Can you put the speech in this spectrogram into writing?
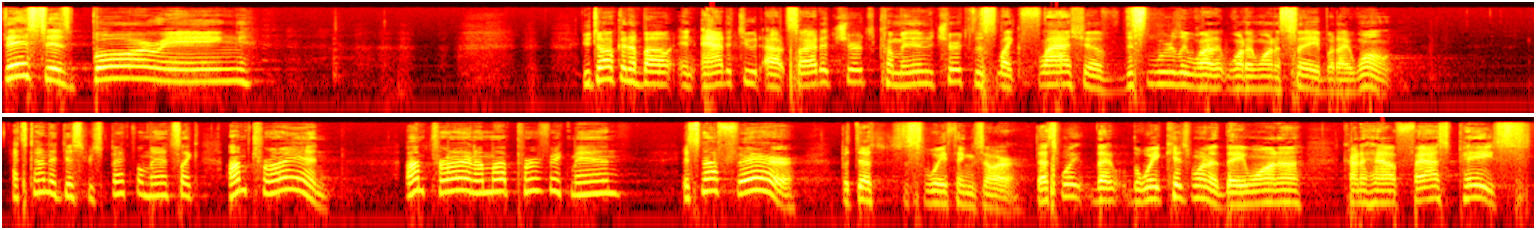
this is boring. You're talking about an attitude outside of church, coming into church, this like flash of, this is really what, what I want to say, but I won't. That's kind of disrespectful, man. It's like, I'm trying. I'm trying. I'm not perfect, man. It's not fair. But that's just the way things are. That's what, that, the way kids want it. They want to kind of have fast pace.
